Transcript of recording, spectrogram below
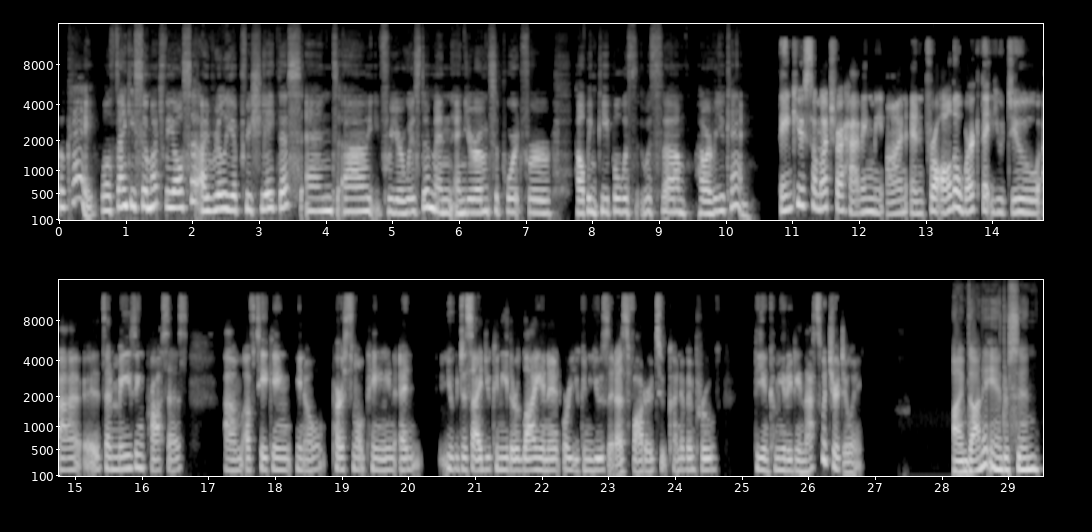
Okay. Well, thank you so much, Vjolca. I really appreciate this and uh, for your wisdom and, and your own support for helping people with, with um, however you can. Thank you so much for having me on and for all the work that you do. Uh, it's an amazing process um, of taking, you know, personal pain and you decide you can either lie in it or you can use it as fodder to kind of improve the community. And that's what you're doing. I'm Donna Anderson,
